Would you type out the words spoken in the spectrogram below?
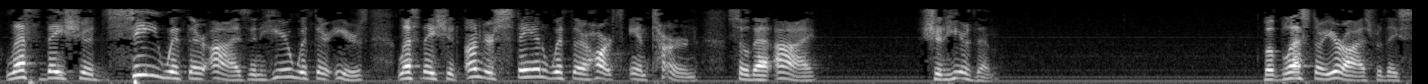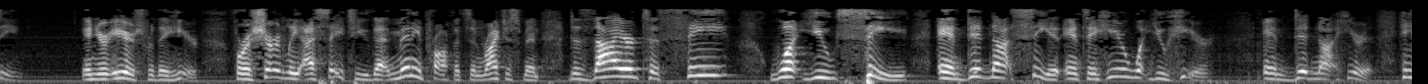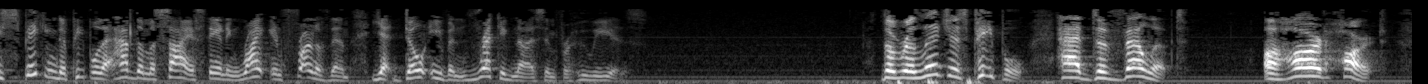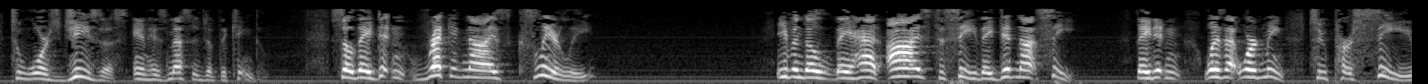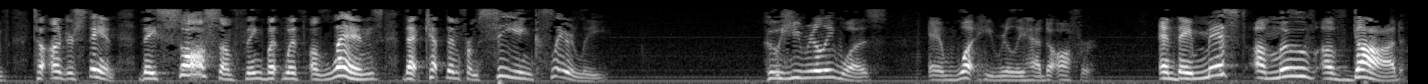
lest they should see with their eyes and hear with their ears, lest they should understand with their hearts and turn, so that I should hear them. But blessed are your eyes, for they see, and your ears, for they hear. For assuredly I say to you that many prophets and righteous men desired to see what you see and did not see it, and to hear what you hear and did not hear it. He's speaking to people that have the Messiah standing right in front of them, yet don't even recognize him for who he is. The religious people had developed a hard heart towards Jesus and his message of the kingdom. So they didn't recognize clearly, even though they had eyes to see, they did not see. They didn't, what does that word mean? To perceive, to understand. They saw something, but with a lens that kept them from seeing clearly who he really was and what he really had to offer. And they missed a move of God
